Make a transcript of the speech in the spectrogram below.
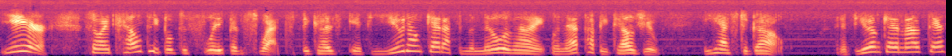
year. So I tell people to sleep in sweats because if you don't get up in the middle of the night when that puppy tells you he has to go, and if you don't get him out there,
